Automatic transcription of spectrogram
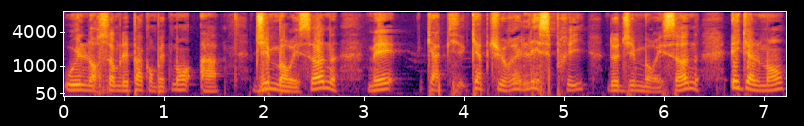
où il ne ressemblait pas complètement à Jim Morrison, mais capturer l'esprit de Jim Morrison, également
